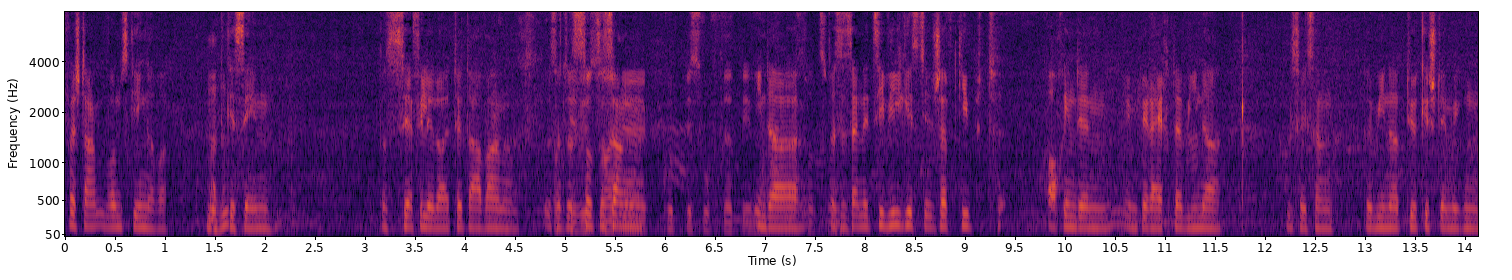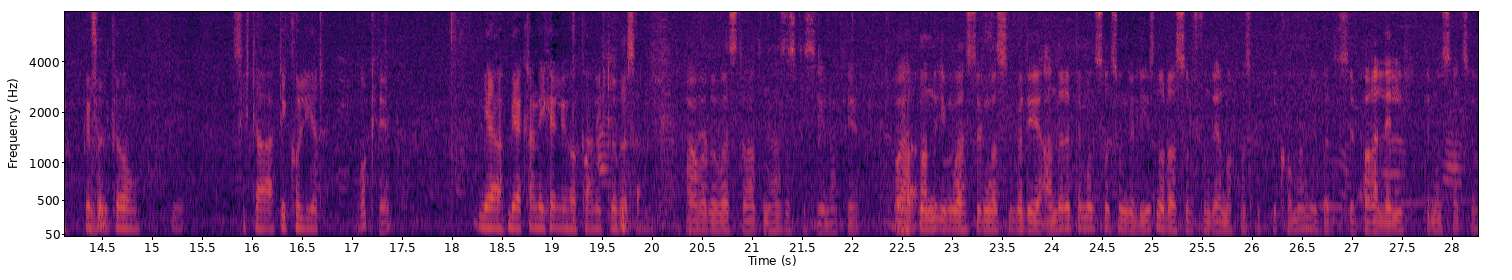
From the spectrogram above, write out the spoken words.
verstanden, worum es ging, aber man Mhm. hat gesehen, dass sehr viele Leute da waren. Und also Okay, das so sozusagen eine gut besuchte Demo- in der, dass es eine Zivilgesellschaft gibt, auch in den, im Bereich der Wiener, wie soll ich sagen, der Wiener türkischstämmigen Bevölkerung, die sich da artikuliert. Okay, Mehr, mehr kann ich eigentlich noch gar nicht drüber sagen. aber du warst dort und hast es gesehen, okay. Aber Ja. hat man irgendwas, irgendwas über die andere Demonstration gelesen oder hast du von der noch was mitbekommen, über diese Paralleldemonstration?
